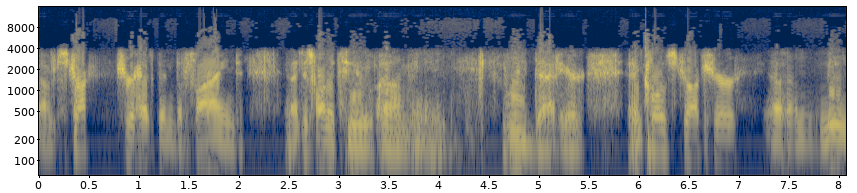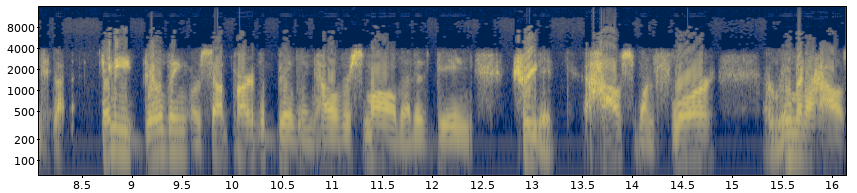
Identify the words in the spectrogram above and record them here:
um, structure has been defined, and I just wanted to um, read that here. Enclosed structure um, means any building or subpart of a building, however small, that is being treated. A house, one floor, a room in a house,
